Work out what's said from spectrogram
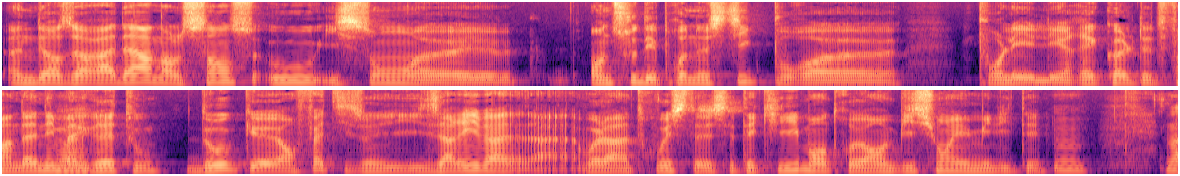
under the radar dans le sens où ils sont euh, en dessous des pronostics pour euh, pour les, les, récoltes de fin d'année ouais. malgré tout. Donc euh, en fait, ils, ont, ils arrivent à, à, voilà, à trouver cet, cet, équilibre entre ambition et humilité. Mmh.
